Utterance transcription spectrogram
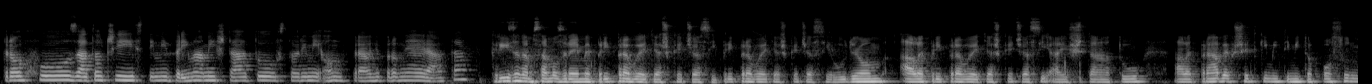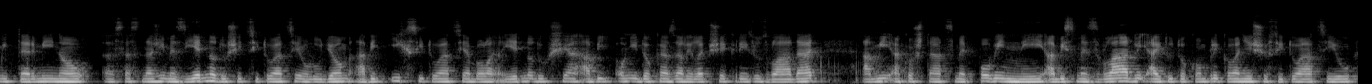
trochu zatočí s tými príjmami štátu, s ktorými on pravdepodobne aj ráta? Kríza nám samozrejme pripravuje ťažké časy. Pripravuje ťažké časy ľuďom, ale pripravuje ťažké časy aj štátu. Ale práve všetkými týmito posunmi termínov e, sa snažíme zjednodušiť situáciu ľuďom, aby ich situácia bola jednoduchšia, aby oni dokázali lepšie krízu zvládať a my ako štát sme povinní, aby sme zvládli aj túto komplikovanejšiu situáciu,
